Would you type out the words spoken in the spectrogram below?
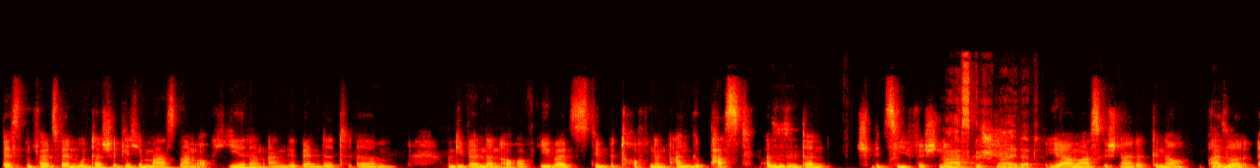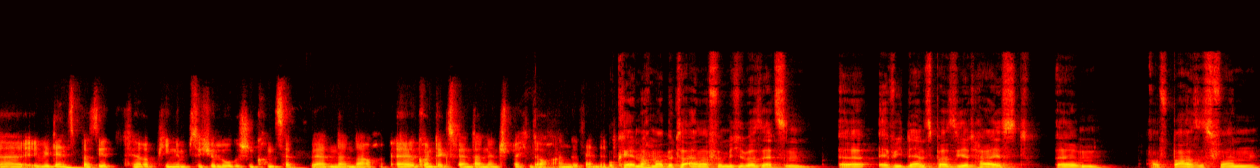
bestenfalls werden unterschiedliche Maßnahmen auch hier dann angewendet ähm, und die werden dann auch auf jeweils den Betroffenen angepasst. Also mhm. sind dann spezifisch. Ne? Maßgeschneidert. Ja, maßgeschneidert, genau. Also mhm. äh, evidenzbasierte Therapien im psychologischen Konzept werden dann da auch, äh, Kontext werden dann entsprechend auch angewendet. Okay, nochmal bitte einmal für mich übersetzen äh, evidenzbasiert heißt ähm, auf Basis von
